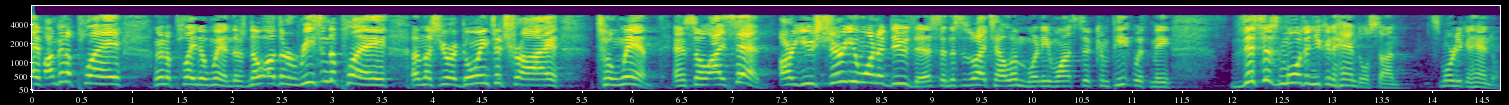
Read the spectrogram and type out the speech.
if I'm going to play, I'm going to play to win. There's no other reason to play unless you are going to try to win. And so I said, Are you sure you want to do this? And this is what I tell him when he wants to compete with me. This is more than you can handle, son. It's more than you can handle.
